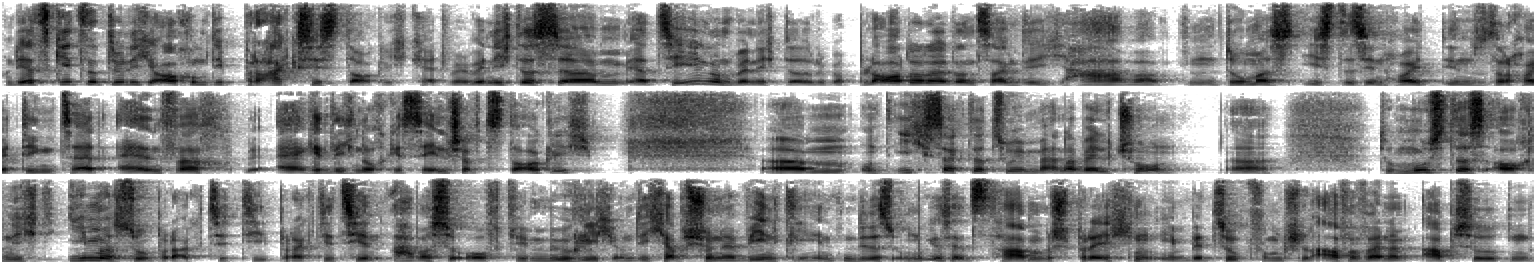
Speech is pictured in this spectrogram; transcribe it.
Und jetzt geht es natürlich auch um die Praxistauglichkeit, weil wenn ich das ähm, erzähle und wenn ich darüber plaudere, dann sagen die, ja, aber hm, Thomas, ist das in, heut, in unserer heutigen Zeit einfach eigentlich noch gesellschaftstauglich? Ähm, und ich sage dazu in meiner Welt schon. Du musst das auch nicht immer so praktizieren, aber so oft wie möglich. Und ich habe schon erwähnt, Klienten, die das umgesetzt haben, sprechen in Bezug vom Schlaf auf einem absoluten,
